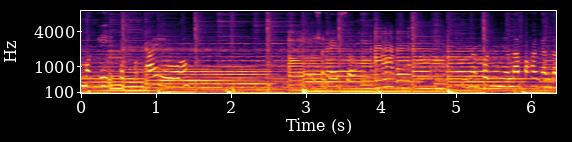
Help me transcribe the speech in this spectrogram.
mag-iikot po tayo. So guys, oh. Tingnan po ninyo, napakaganda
